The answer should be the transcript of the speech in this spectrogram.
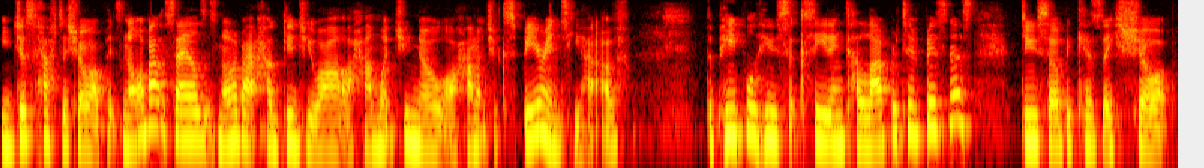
You just have to show up. It's not about sales, it's not about how good you are or how much you know or how much experience you have. The people who succeed in collaborative business do so because they show up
